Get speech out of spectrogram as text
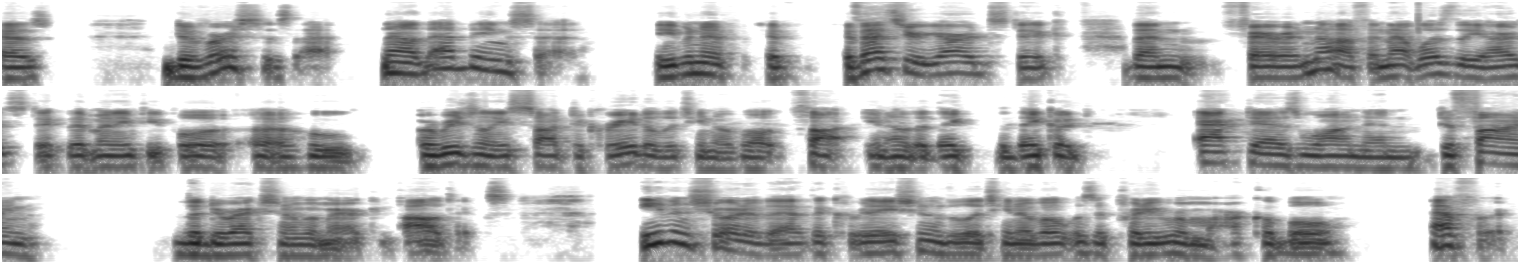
as diverse as that now that being said even if if if that's your yardstick then fair enough and that was the yardstick that many people uh, who originally sought to create a Latino vote thought, you know, that they that they could act as one and define the direction of American politics. Even short of that, the creation of the Latino vote was a pretty remarkable effort.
